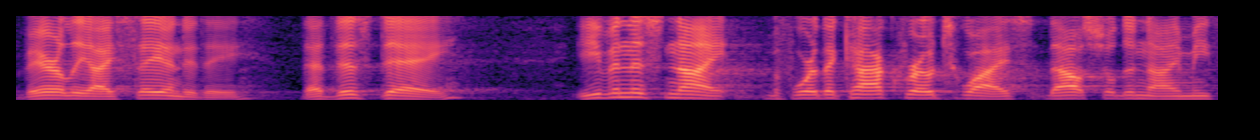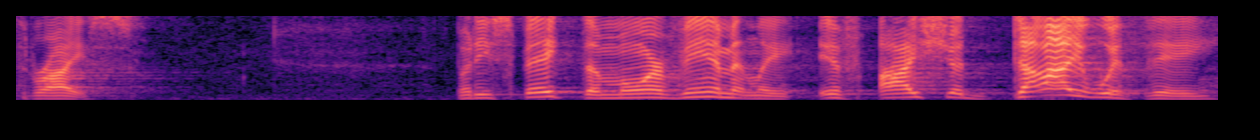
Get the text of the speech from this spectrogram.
Verily I say unto thee, that this day, even this night, before the cock crow twice, thou shalt deny me thrice. But he spake the more vehemently, If I should die with thee,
